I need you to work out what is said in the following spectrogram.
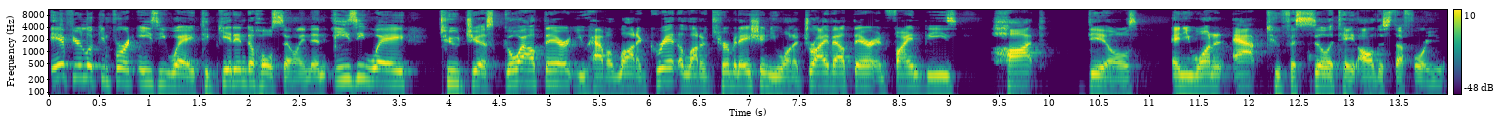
if you're looking for an easy way to get into wholesaling an easy way to just go out there. You have a lot of grit, a lot of determination. You want to drive out there and find these hot deals and you want an app to facilitate all this stuff for you.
